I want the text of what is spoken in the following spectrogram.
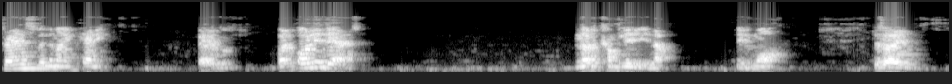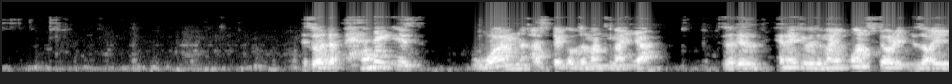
friends with my panic. Very good. But only that not completely enough. Need more. That's why so the panic is one aspect of the monkey mind, yeah? So there's connected with my own story, so I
